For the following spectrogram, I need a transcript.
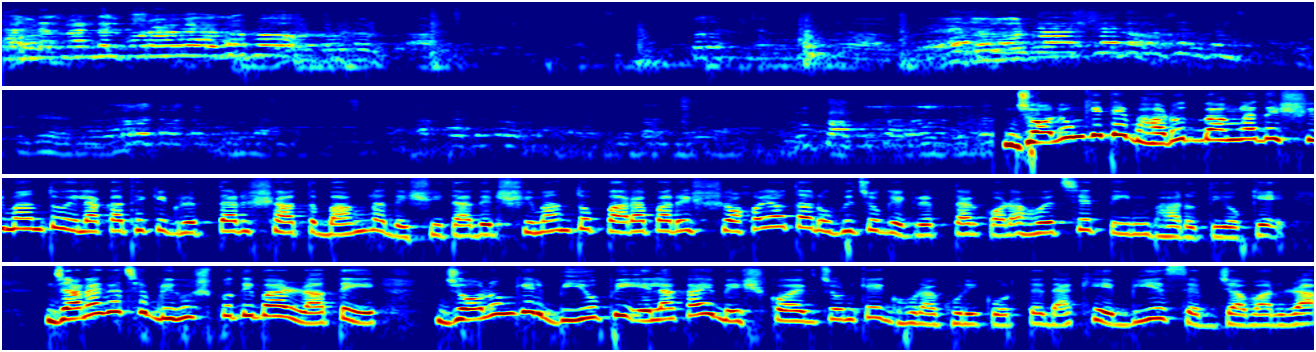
सैंडल मैंडल पर चलो। জলঙ্গিতে ভারত বাংলাদেশ সীমান্ত এলাকা থেকে গ্রেপ্তার সাত বাংলাদেশি। তাদের সীমান্ত পারাপারের সহায়তার অভিযোগে গ্রেপ্তার করা হয়েছে তিন ভারতীয়কে। জানা গেছে, বৃহস্পতিবার রাতে জলঙ্গির বিওপি এলাকায় বেশ কয়েকজনকে ঘোরাঘুরি করতে দেখে বিএসএফ জওয়ানরা।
